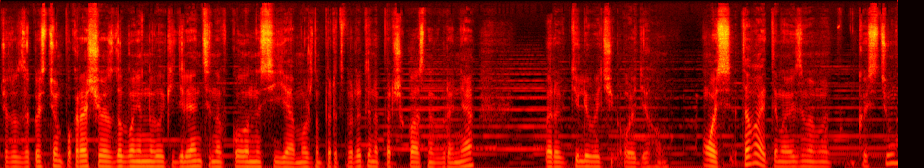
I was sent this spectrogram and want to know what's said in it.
Що тут за костюм покращує оздоблення на великій ділянці навколо носія. Можна перетворити на першокласне вбрання, перевтілювачі одягу. Ось, давайте ми візьмемо костюм.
